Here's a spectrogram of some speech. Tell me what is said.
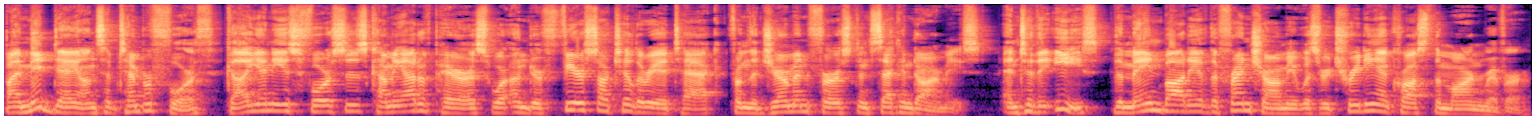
By midday on September 4th, Gallieni's forces coming out of Paris were under fierce artillery attack from the German 1st and 2nd armies, and to the east, the main body of the French army was retreating across the Marne River.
